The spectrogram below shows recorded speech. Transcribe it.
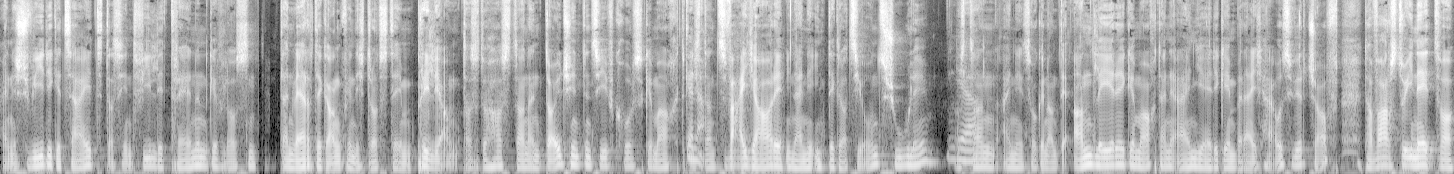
eine schwierige Zeit, da sind viele Tränen geflossen. Dein Werdegang finde ich trotzdem brillant. Also du hast dann einen Deutschintensivkurs gemacht, bist Genau. dann zwei Jahre in eine Integrationsschule, hast Ja. dann eine sogenannte Anlehre gemacht, eine einjährige im Bereich Hauswirtschaft. Da warst du in etwa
